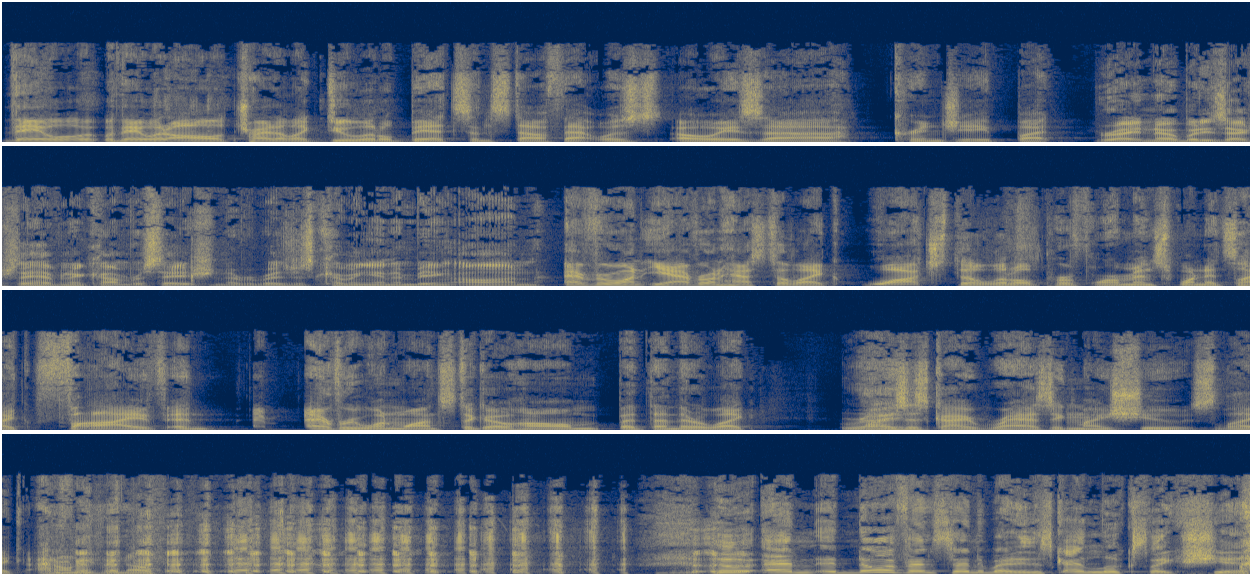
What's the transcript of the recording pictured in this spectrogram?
they w- they would all try to like do little bits and stuff. That was always uh, cringy. But Right. Nobody's actually having a conversation. Everybody's just coming in and being on. everyone, yeah, everyone has to like watch the little performance when it's like five and everyone wants to go home, but then they're like. Why is this guy razzing my shoes? Like, I don't even know. Who, and, and no offense to anybody, this guy looks like shit,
